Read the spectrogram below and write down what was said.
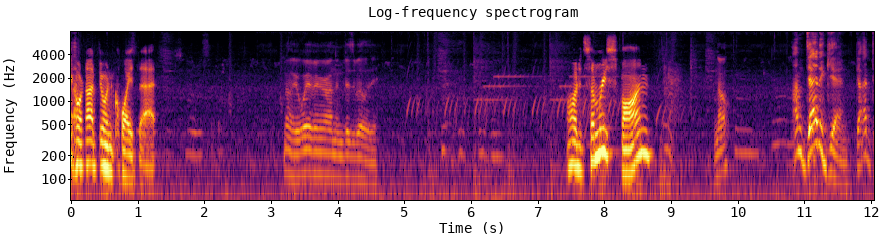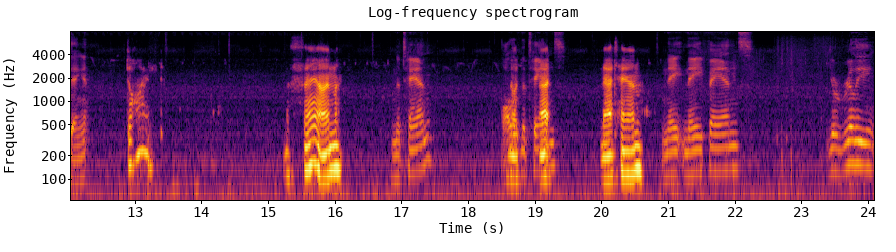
We're not doing quite that. no, you're waving around invisibility. Oh, did some respawn? No, I'm dead again. God dang it, Died. Nathan. Natan. All No, of Natans. Natan. Nay, nay fans. You're really,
